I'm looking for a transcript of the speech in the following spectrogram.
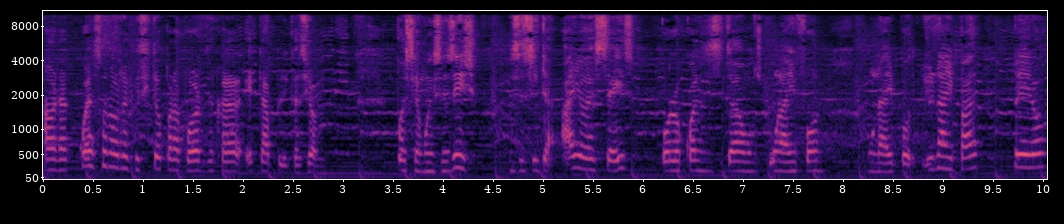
Ahora, ¿cuáles son los requisitos para poder descargar esta aplicación? Pues es muy sencillo. Necesita iOS 6, por lo cual necesitamos un iPhone, un iPod y un iPad, pero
